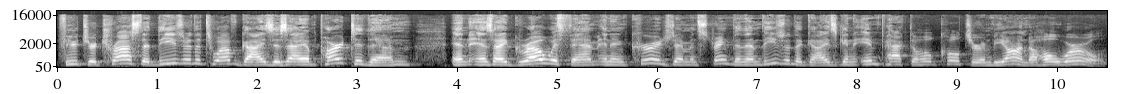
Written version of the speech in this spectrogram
future trust that these are the 12 guys as I impart to them and as I grow with them and encourage them and strengthen them, these are the guys going to impact the whole culture and beyond the whole world.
